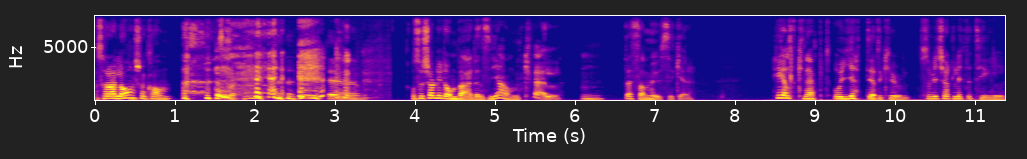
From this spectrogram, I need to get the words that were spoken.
Sara Larsson kom Ehm, Och så körde de världens jamkväll Mm. dessa musiker. Helt knäppt och jätte, jättekul. Så vi körde lite till.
